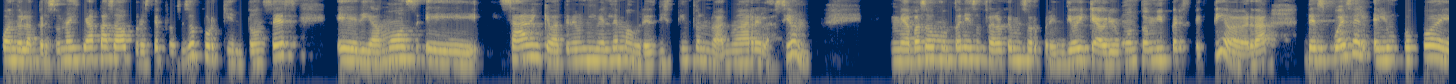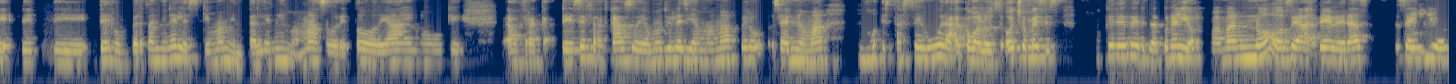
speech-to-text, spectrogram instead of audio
cuando la persona ya ha pasado por este proceso, porque entonces, eh, digamos, eh, saben que va a tener un nivel de madurez distinto en la nueva relación me ha pasado un montón y eso fue algo que me sorprendió y que abrió un montón mi perspectiva, ¿verdad? Después el, el un poco de, de, de, romper también el esquema mental de mi mamá, sobre todo de, ay, no, que de ese fracaso, digamos, yo le decía, mamá, pero, o sea, mi mamá, no, está segura, como a los ocho meses, no quiere regresar con él, y yo, mamá, no, o sea, de veras, o sea, yo,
